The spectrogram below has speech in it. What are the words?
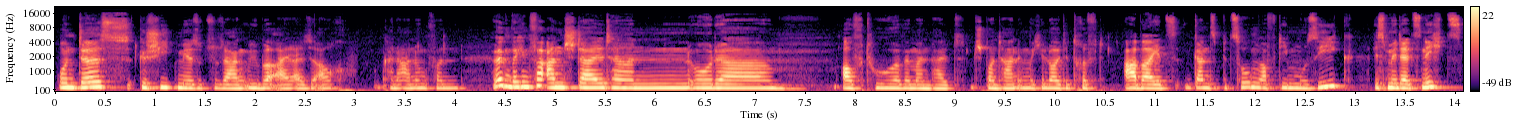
Und das geschieht mir sozusagen überall, also auch, keine Ahnung, von irgendwelchen Veranstaltern oder auf Tour, wenn man halt spontan irgendwelche Leute trifft. Aber jetzt ganz bezogen auf die Musik ist mir jetzt nichts,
